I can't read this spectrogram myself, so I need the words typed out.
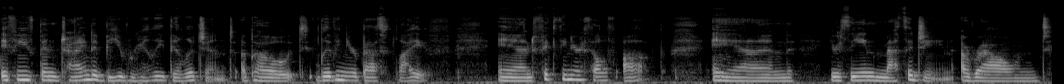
If you've been trying to be really diligent about living your best life and fixing yourself up, and you're seeing messaging around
